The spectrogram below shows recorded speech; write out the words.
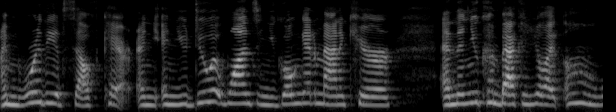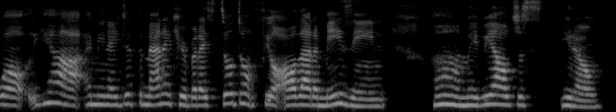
I'm worthy of self care. And, and you do it once and you go and get a manicure. And then you come back and you're like, oh, well, yeah, I mean, I did the manicure, but I still don't feel all that amazing. Oh, maybe I'll just, you know,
